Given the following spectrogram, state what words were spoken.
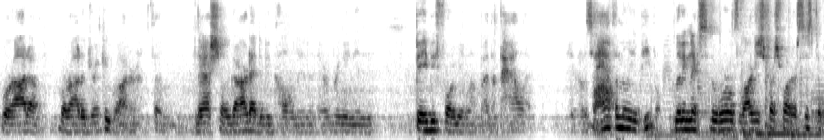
were out of were out of drinking water. The National Guard had to be called in, and they were bringing in baby formula by the pallet. You know, it's a half a million people living next to the world's largest freshwater system.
